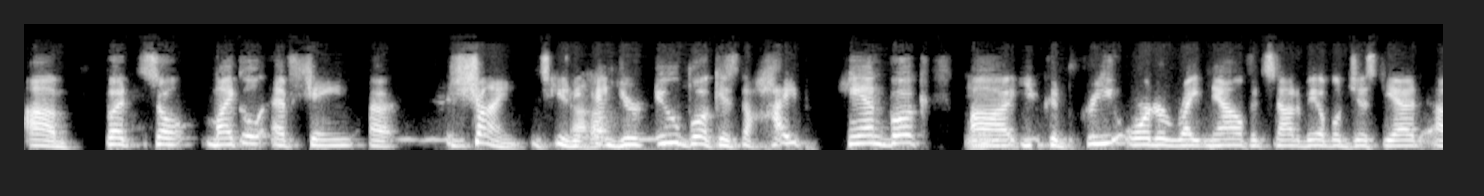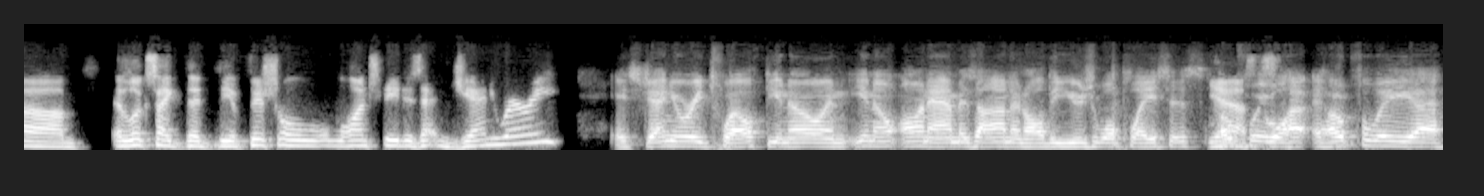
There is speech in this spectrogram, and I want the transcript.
Um, but so Michael F. Shane, uh, Schein, excuse me, uh-huh. and your new book is the Hype Handbook. Mm-hmm. Uh, you could pre-order right now if it's not available just yet. Um, it looks like the the official launch date is that in January. It's January 12th, you know, and you know on Amazon and all the usual places. Yes. Hopefully, we'll ha- hopefully. Uh,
